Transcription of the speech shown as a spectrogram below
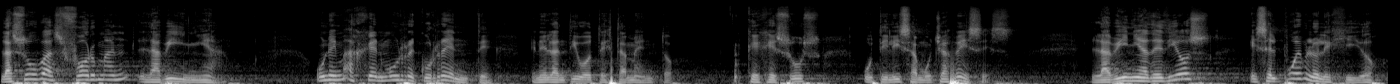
Las uvas forman la viña, una imagen muy recurrente en el Antiguo Testamento que Jesús utiliza muchas veces. La viña de Dios es el pueblo elegido,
